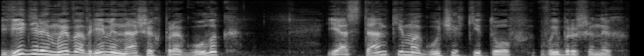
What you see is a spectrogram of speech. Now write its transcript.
Видели мы во время наших прогулок и останки могучих китов, выброшенных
